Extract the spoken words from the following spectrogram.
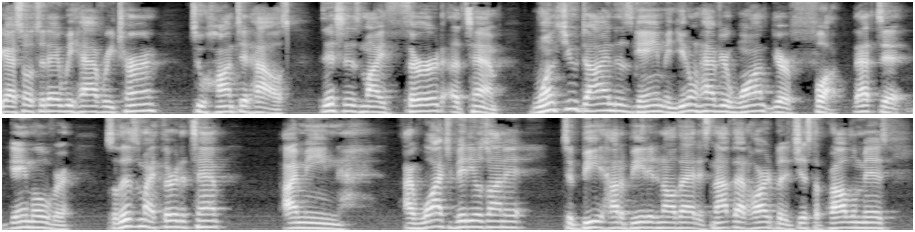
guys, so today we have Return to Haunted House. This is my third attempt. Once you die in this game and you don't have your wand, you're fucked. That's it. Game over. So this is my third attempt. I mean, I watched videos on it to beat how to beat it and all that. It's not that hard, but it's just the problem is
